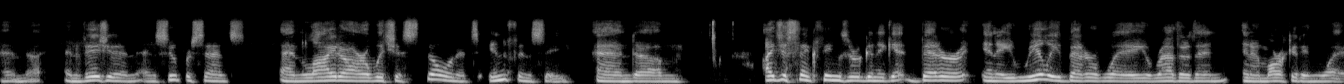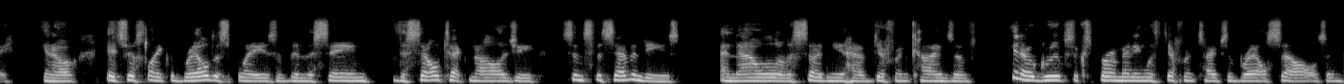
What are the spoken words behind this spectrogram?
and uh, Envision and SuperSense and lidar, which is still in its infancy. And um, I just think things are going to get better in a really better way rather than in a marketing way. You know, it's just like the braille displays have been the same. The cell technology since the 70s. And now all of a sudden you have different kinds of, you know, groups experimenting with different types of braille cells and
